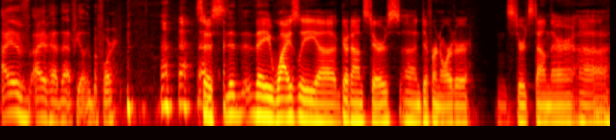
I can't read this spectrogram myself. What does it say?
I have I have had that feeling before. so they wisely uh, go downstairs uh, in different order. And Stuart's down there uh,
